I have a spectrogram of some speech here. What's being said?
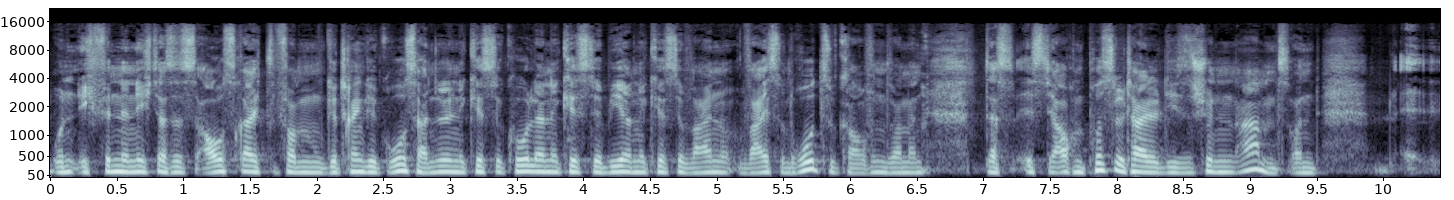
Und ich finde nicht, dass es ausreicht, vom Getränke Großhandel eine Kiste Cola, eine Kiste Bier, eine Kiste Wein, Weiß und Rot zu kaufen, sondern das ist ja auch ein Puzzleteil dieses schönen Abends. Und äh,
